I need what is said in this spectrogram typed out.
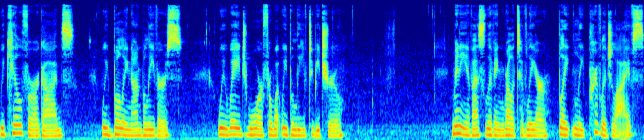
We kill for our gods. We bully non believers. We wage war for what we believe to be true. Many of us living relatively or blatantly privileged lives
